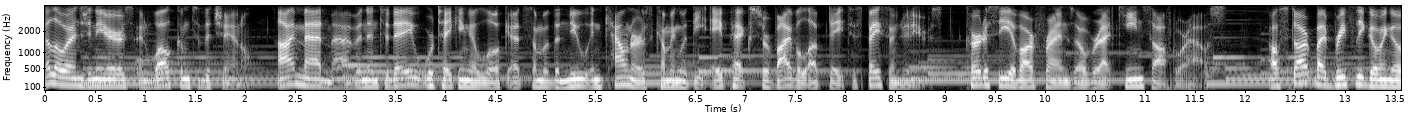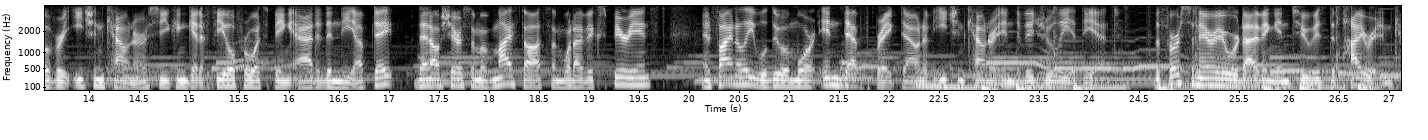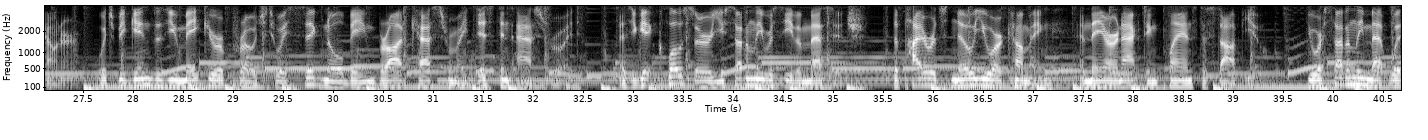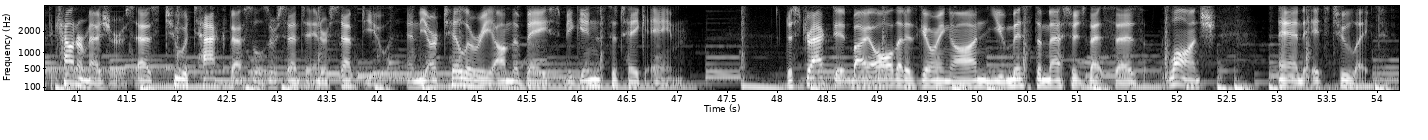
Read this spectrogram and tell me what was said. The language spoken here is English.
Hello, engineers, and welcome to the channel. I'm MadMavn, and today we're taking a look at some of the new encounters coming with the Apex Survival update to Space Engineers, courtesy of our friends over at Keen Software House. I'll start by briefly going over each encounter so you can get a feel for what's being added in the update, then I'll share some of my thoughts on what I've experienced, and finally, we'll do a more in depth breakdown of each encounter individually at the end. The first scenario we're diving into is the pirate encounter, which begins as you make your approach to a signal being broadcast from a distant asteroid. As you get closer, you suddenly receive a message. The pirates know you are coming, and they are enacting plans to stop you. You are suddenly met with countermeasures as two attack vessels are sent to intercept you, and the artillery on the base begins to take aim. Distracted by all that is going on, you miss the message that says launch, and it's too late.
